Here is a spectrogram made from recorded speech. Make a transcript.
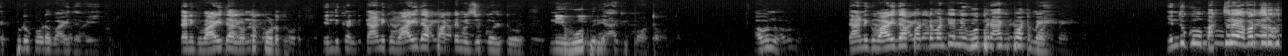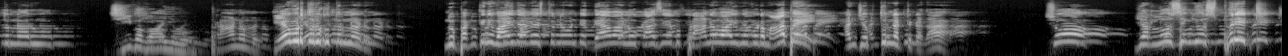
ఎప్పుడు కూడా వాయిదా వేయకు. దానికి వాయిదాలు ఉండకూడదు. ఎందుకంటే దానికి వాయిదా పడడం ఇజ్ ఈక్వల్ టు నీ ఊపిరి ఆగిపోవటం. అవును. దానికి వాయిదా పడడం అంటే నీ ఊపిరి ఆగిపోవటమే. ఎందుకు? భక్తులు ఎవరు దొరుకుతున్నారు? జీవవాయువు ప్రాణము. దేవుడు దొరుకుతున్నాడు. నువ్వు భక్తిని వాయిదా వేస్తున్నావు అంటే దేవా నువ్వు కాసేపు ప్రాణవాయువు ఇవ్వడం ఆపే అని చెప్తున్నట్టు కదా. So are losing your spirit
